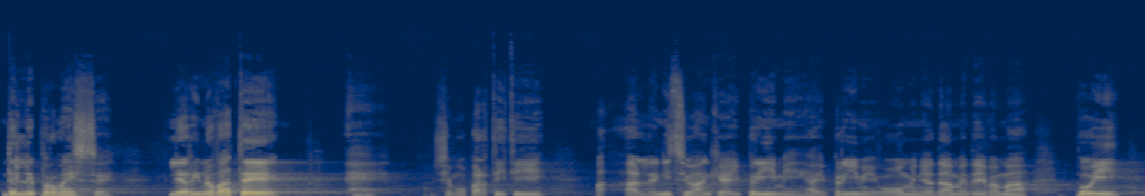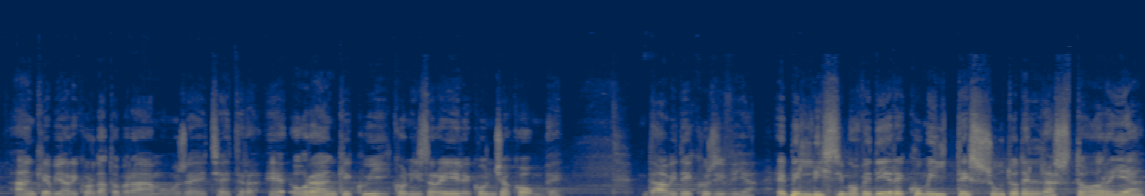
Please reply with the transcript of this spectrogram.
delle promesse. Le ha rinnovate, eh, siamo partiti all'inizio anche ai primi, ai primi uomini, Adamo ed Eva, ma poi anche abbiamo ricordato Abramo, Mosè, eccetera. E ora anche qui con Israele, con Giacobbe. Davide e così via. È bellissimo vedere come il tessuto della storia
